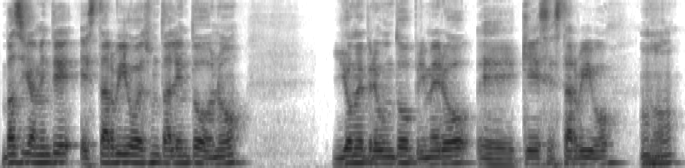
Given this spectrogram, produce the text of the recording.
básicamente estar vivo es un talento o no. Yo me pregunto primero qué es estar vivo ¿no?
